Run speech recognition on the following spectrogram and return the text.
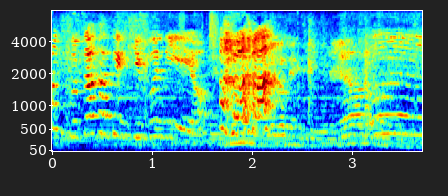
세상 부자가 된 기분이에요 내가 된 기분이야. 눈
